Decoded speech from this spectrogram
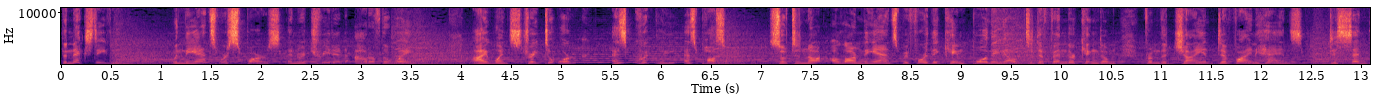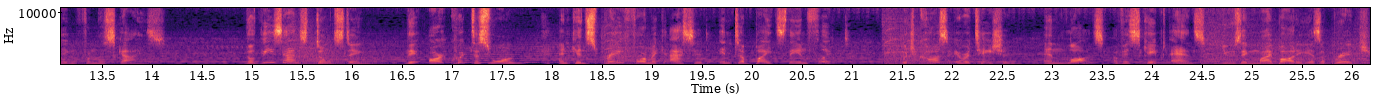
The next evening, when the ants were sparse and retreated out of the way, I went straight to work as quickly as possible, so to not alarm the ants before they came boiling out to defend their kingdom from the giant divine hands descending from the skies. Though these ants don't sting, they are quick to swarm and can spray formic acid into bites they inflict, which cause irritation and lots of escaped ants using my body as a bridge.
